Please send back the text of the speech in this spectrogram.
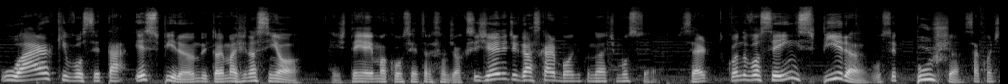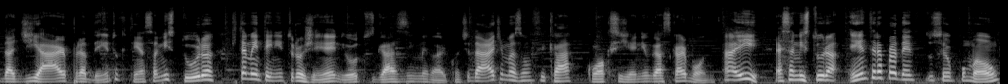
o ar que você está expirando. Então imagina assim, ó. A gente tem aí uma concentração de oxigênio e de gás carbônico na atmosfera. Certo? Quando você inspira, você puxa essa quantidade de ar para dentro, que tem essa mistura, que também tem nitrogênio e outros gases em menor quantidade, mas vão ficar com oxigênio e gás carbônico. Aí, essa mistura entra para dentro do seu pulmão,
